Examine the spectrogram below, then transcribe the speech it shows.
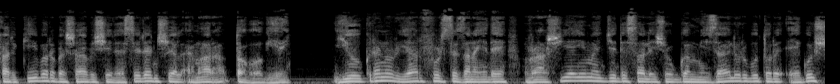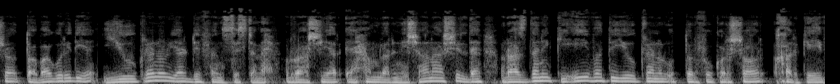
খারকিবর বেশা বেশি রেসিডেন্সিয়াল এমারা তগগিয়ে ইউক্রেনের এয়ারফোর্সে জানাই দে রাশিয়াই মসজিদে সালে সজ্ঞ মিসাইলের ভিতরে একুশ তবাগুড়ি দিয়ে ইউক্রেনের এয়ার ডিফেন্স সিস্টেমে রাশিয়ার এ হামলার নিশানা আসিল দে রাজধানী কিইভাতে ইউক্রেনের উত্তর ফোকর শহর খারকিভ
